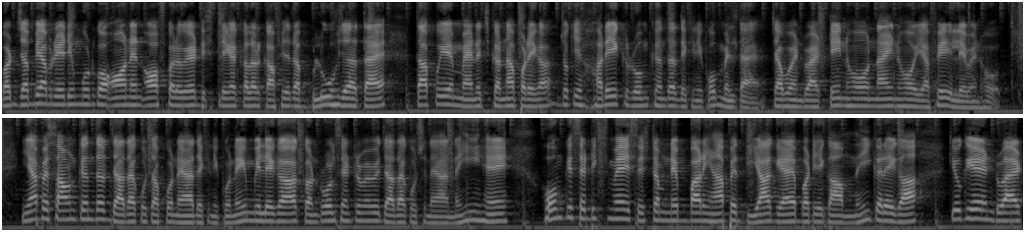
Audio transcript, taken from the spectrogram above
बट जब भी आप रेडिंग मोड को ऑन एंड ऑफ़ करोगे डिस्प्ले का कलर काफ़ी ज़्यादा ब्लू हो जाता है तो आपको ये मैनेज करना पड़ेगा, जो कि हर एक रोम के अंदर देखने को मिलता है। चाहे वो एंड्रॉयड टेन हो नाइन हो, या फिर इलेवन हो। यहाँ पे साउंड के अंदर ज़्यादा कुछ आपको नया देखने को नहीं मिलेगा। कंट्रोल सेंटर में भी ज़्यादा कुछ नया नहीं है। होम के सेटिंग्स में सिस्टम नेप बार यहाँ पे दिया गया है बट ये काम नहीं करेगा। क्योंकि ये एंड्रॉयड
